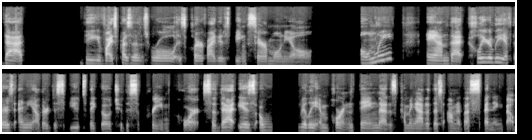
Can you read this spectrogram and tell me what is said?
that the vice president's role is clarified as being ceremonial only and that clearly if there's any other disputes they go to the Supreme Court. So that is a really important thing that is coming out of this omnibus spending bill.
